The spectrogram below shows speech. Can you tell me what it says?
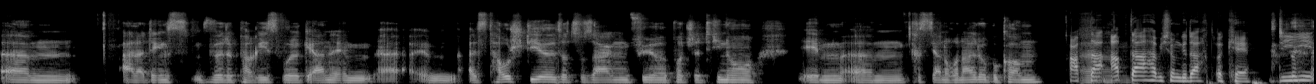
Ähm, Allerdings würde Paris wohl gerne im, äh, im, als Tauschstil sozusagen für Pochettino eben ähm, Cristiano Ronaldo bekommen. Ab da, ähm, ab da habe ich schon gedacht, okay, die,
